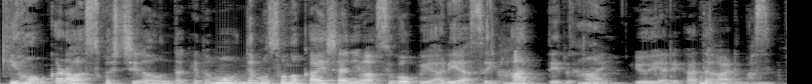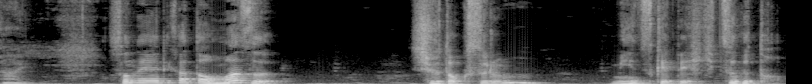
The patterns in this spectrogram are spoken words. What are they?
基本からは少し違うんだけども、うん、でもその会社にはすごくやりやすい、合ってるとい。うやり方があります。そのやり方をまず習得する、身につけて引き継ぐと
